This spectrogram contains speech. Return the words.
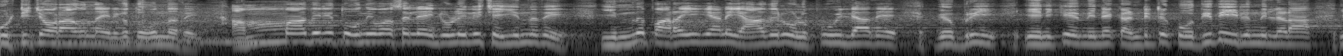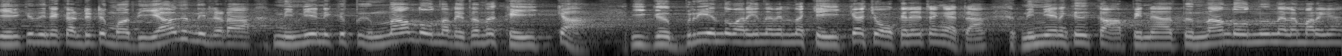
കുട്ടിച്ചോറാകുന്ന എനിക്ക് തോന്നുന്നത്. അമ്മാതിരി തോന്നിവാസല്ലേ അതിന്റെ ഉള്ളിൽ ചെയ്യുന്നത്. ഇന്ന് പറയുകയാണ് യാതൊരു എളുപ്പമില്ലാതെ ഗബ്രി എനിക്ക് നിന്നെ കണ്ടിട്ട് കൊതി തീരുന്നില്ലടാ എനിക്ക് നിന്നെ കണ്ടിട്ട് മതിയാകുന്നില്ലടാ നിന്നെ എനിക്ക് തിന്നാൻ തോന്നണ്ട ഇതെന്ന കേക്കാ? ഈ ഗബ്രി എന്ന് പറയുന്നവൻ എന്ന കേക്ക? ചോക്ലേറ്റ് അങ്ങാറ്റാ നിന്നെ എനിക്ക് പിന്നെ തിന്നാൻ തോന്നുന്നെല്ലാം പറയാൻ.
